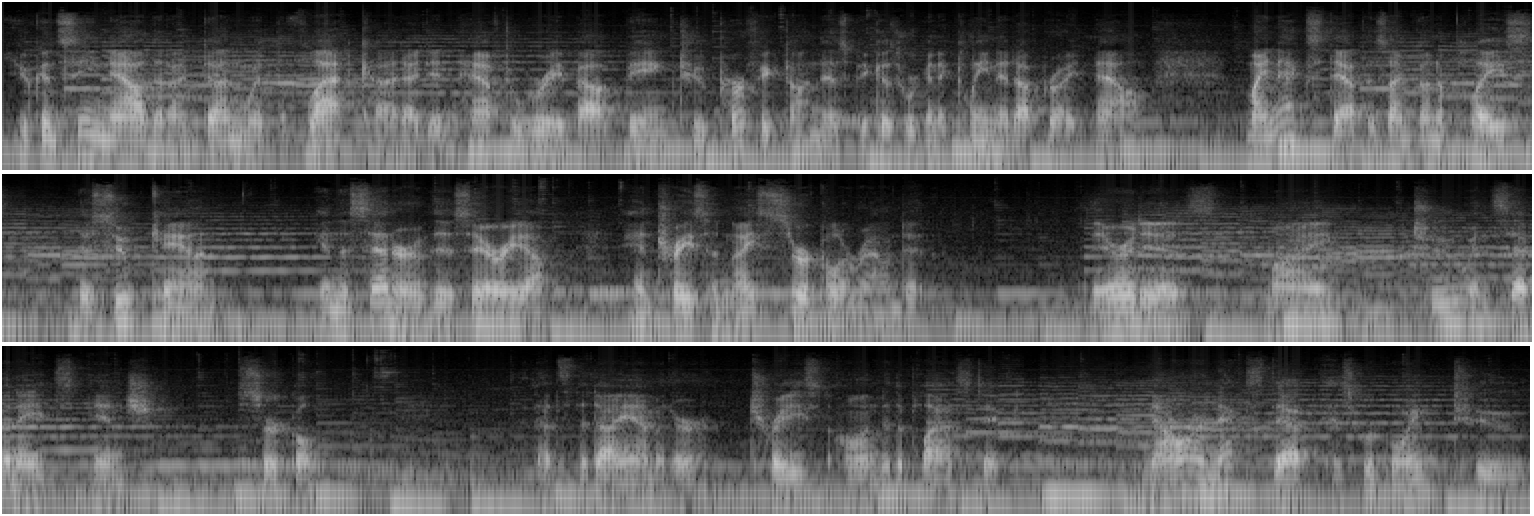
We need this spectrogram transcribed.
You can see now that I'm done with the flat cut. I didn't have to worry about being too perfect on this because we're going to clean it up right now. My next step is I'm going to place the soup can in the center of this area and trace a nice circle around it. There it is, my 2 and 7 8 inch circle. That's the diameter traced onto the plastic. Now our next step is we're going to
